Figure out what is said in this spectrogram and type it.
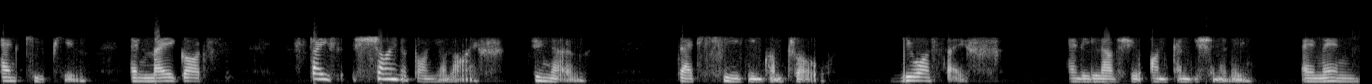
and keep you. And may God's face shine upon your life to know that He's in control. You are safe and He loves you unconditionally. Amen.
